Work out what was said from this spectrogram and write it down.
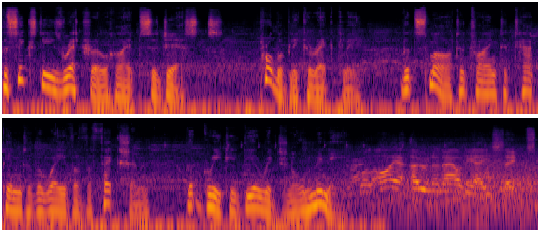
The 60s retro hype suggests, probably correctly, that Smart are trying to tap into the wave of affection that greeted the original Mini. Well, I own an Audi A6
